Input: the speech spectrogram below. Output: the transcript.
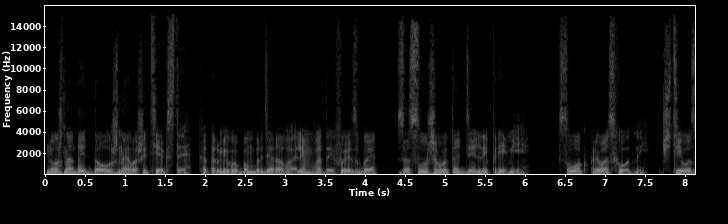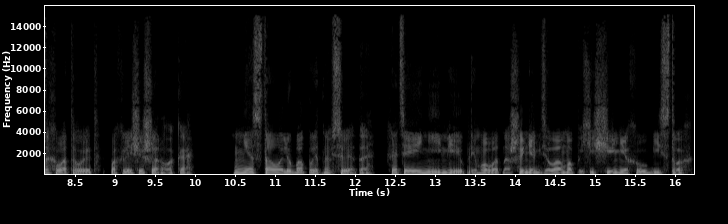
Нужно отдать должное ваши тексты, которыми вы бомбардировали МВД и ФСБ, заслуживают отдельной премии. Слог превосходный, чтиво захватывает похлеще Шерлока. Мне стало любопытно все это, хотя и не имею прямого отношения к делам о похищениях и убийствах.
